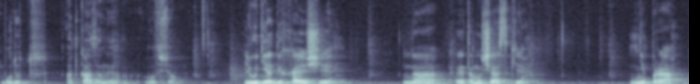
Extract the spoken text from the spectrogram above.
будут отказаны во всем. люди, отдыхающие на этом участке Днепра,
